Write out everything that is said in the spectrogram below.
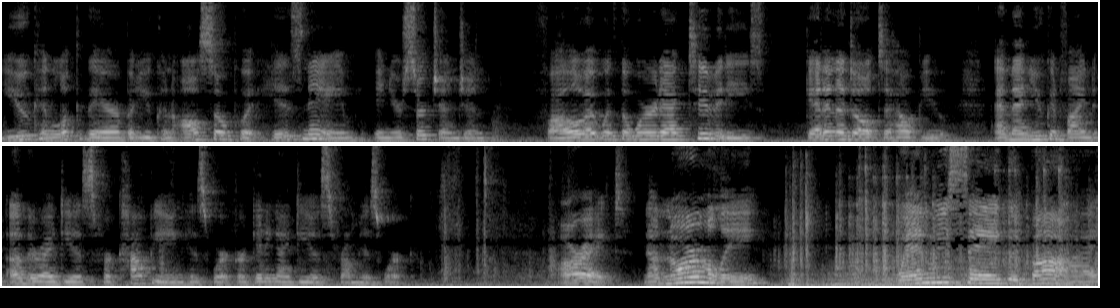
you can look there, but you can also put his name in your search engine, follow it with the word activities, get an adult to help you, and then you can find other ideas for copying his work or getting ideas from his work. All right, now normally when we say goodbye,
